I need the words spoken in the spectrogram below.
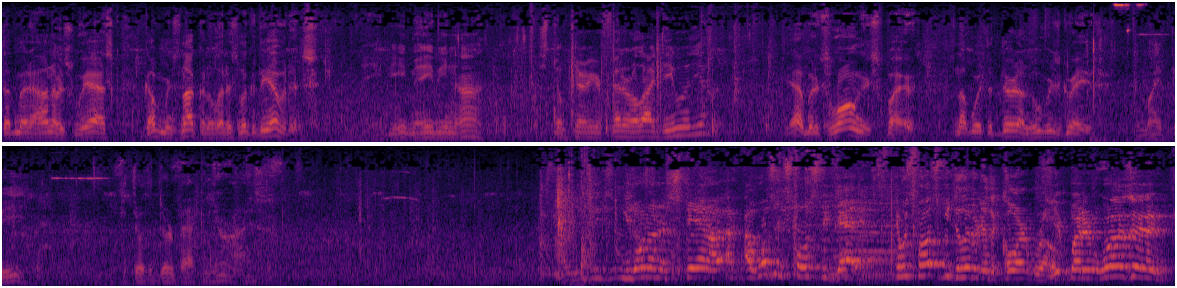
Doesn't matter how nice we ask, government's not going to let us look at the evidence. Maybe, maybe not. You still carry your federal ID with you? Yeah, but it's long expired. Not worth the dirt on Hoover's grave. It might be. If you throw the dirt back in their eyes. You don't understand. I, I wasn't supposed to get it. It was supposed to be delivered to the courtroom. Yeah, but it wasn't.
